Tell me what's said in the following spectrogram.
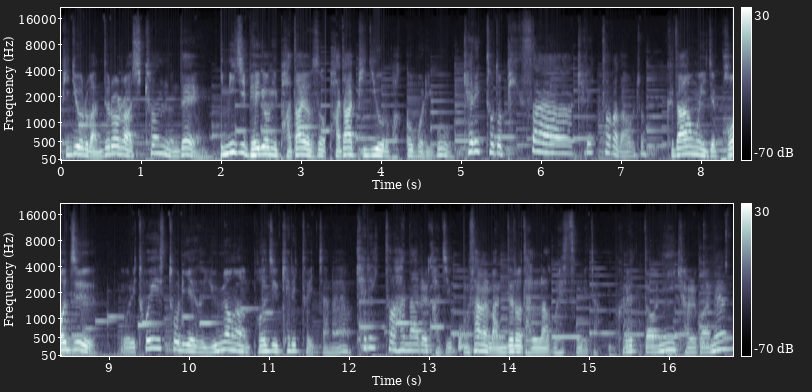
비디오를 만들어라 시켰는데 이미지 배경이 바다여서 바다 비디오로 바꿔버리고 캐릭터도 픽사 캐릭터가 나오죠. 그 다음은 이제 버즈 우리 토이스토리에서 유명한 버즈 캐릭터 있잖아요. 캐릭터 하나를 가지고 영상을 만들어 달라고 했습니다. 그랬더니 결과는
